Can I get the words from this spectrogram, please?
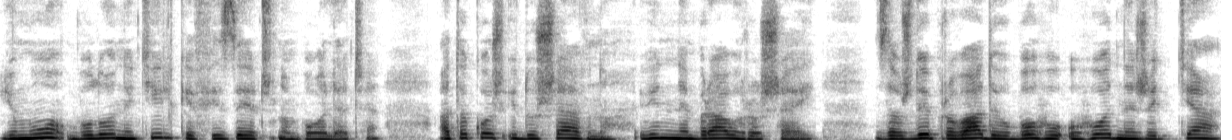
Йому було не тільки фізично боляче, а також і душевно. Він не брав грошей, завжди провадив Богу угодне життя,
